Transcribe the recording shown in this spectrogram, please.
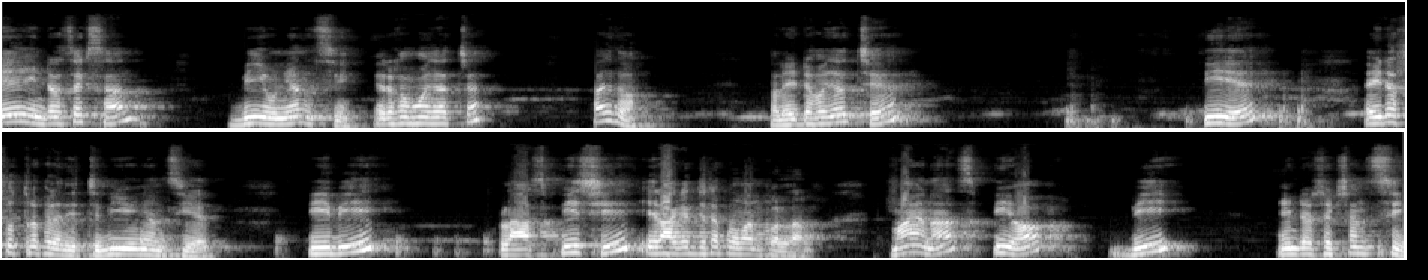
A intersection B union C এরকম হয়ে যাচ্ছে, তাই তো? তাহলে এটা হয়ে যাচ্ছে পি এ এইটা সূত্র ফেলে দিচ্ছে বি ইউনিয়ন সি এর। P B plus P C এর আগের যেটা প্রমাণ করলাম মাইনাস P of B intersection C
